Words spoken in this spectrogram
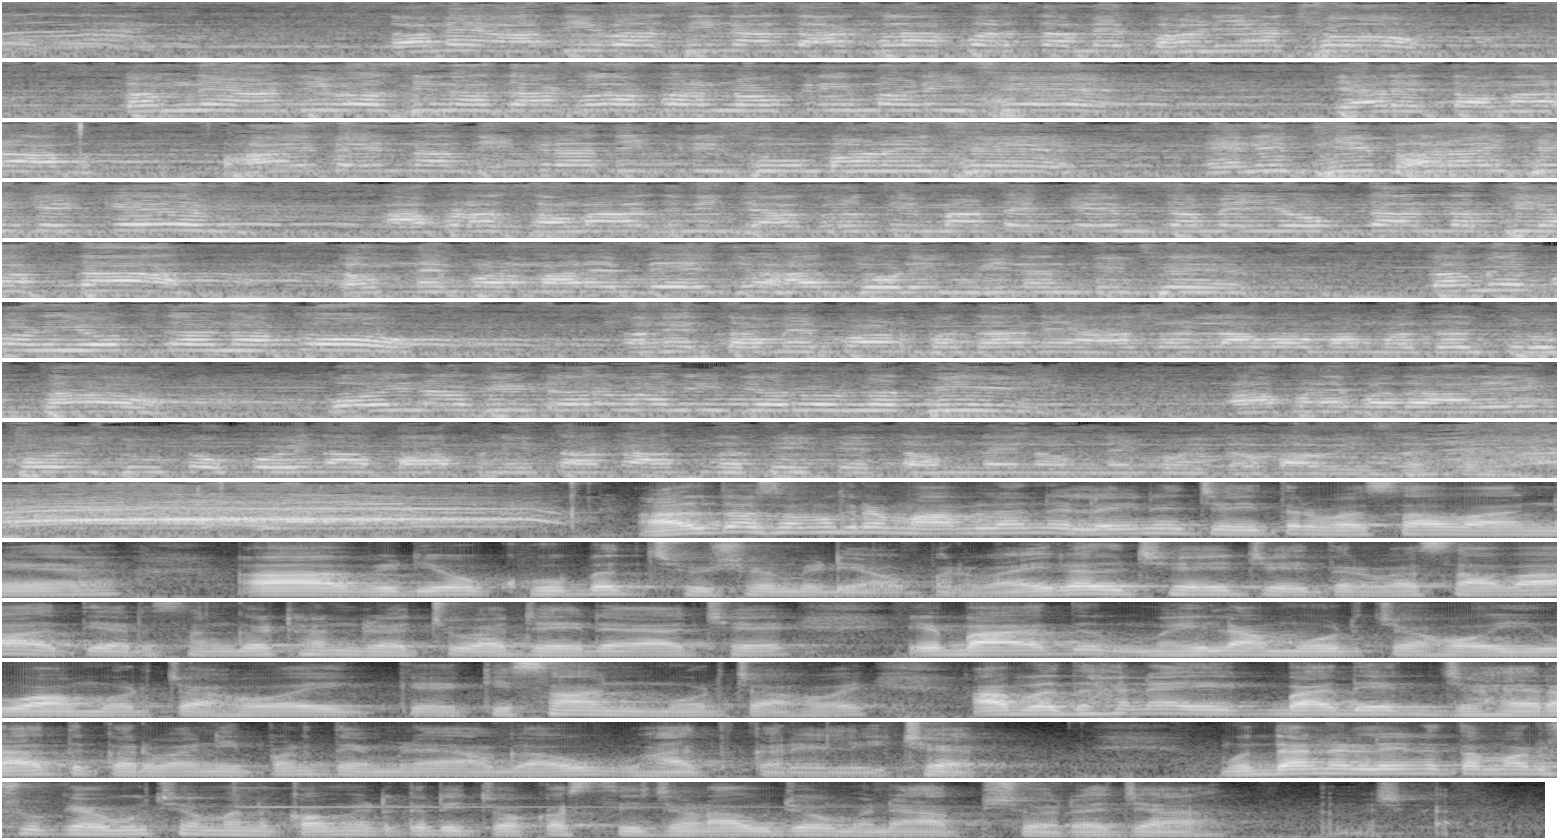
તમે આદિવાસીના દાખલા પર તમે ભણ્યા છો. તમને આદિવાસીના દાખલા પર નોકરી મળી છે. ત્યારે તમારા ભાઈ બહેનના દીકરા દીકરી શું ભણે છે? એની ફી ભરાય છે કે કેમ? આપણા સમાજની જાગૃતિ માટે કેમ તમે યોગદાન નથી આપતા? તમને પણ મારે બે હાથ જોડીને વિનંતી છે. તમે પણ યોગદાન આપો અને તમે પણ બધાને આગળ લાવવામાં મદદરૂપ થાઓ કોઈનાથી ડરવાની જરૂર નથી. આપણે બધા એક હોઈશું તો કોઈના બાપની તાકાત નથી કે તમને અમને કોઈ દબાવી શકે. હાલ તો સમગ્ર મામલાને લઈને ચૈત્ર વસાવાને આ વીડિયો ખૂબ જ સોશિયલ મીડિયા ઉપર વાયરલ છે. ચૈત્ર વસાવા અત્યારે સંગઠન રચવા જઈ રહ્યા છે. એ બાદ મહિલા મોરચા હોય, યુવા મોરચા હોય કે કિસાન મોરચા હોય, આ બધાને એક બાદ એક જાહેરાત કરવાની પણ તેમણે અગાઉ વાત કરેલી છે. મુદ્દાને લઈને તમારું શું કહેવું છે? મને કમેન્ટ કરી ચોક્કસથી જણાવજો. મને આપશો રજા. નમસ્કાર.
